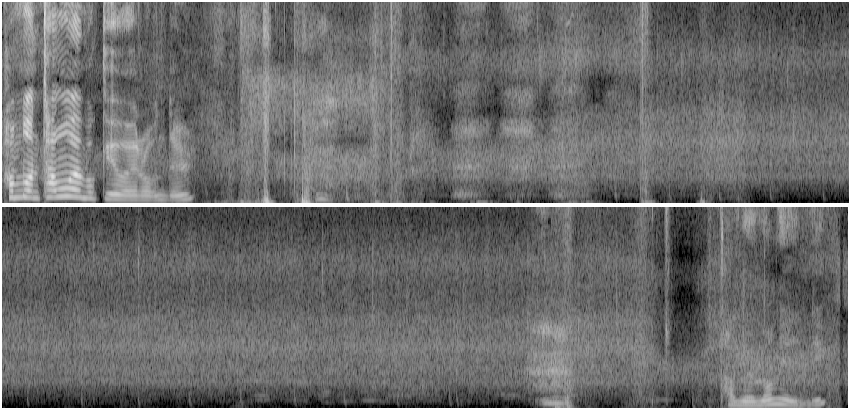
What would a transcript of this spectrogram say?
한번 탐험해볼게요, 여러분들. 다 멸망했는데?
